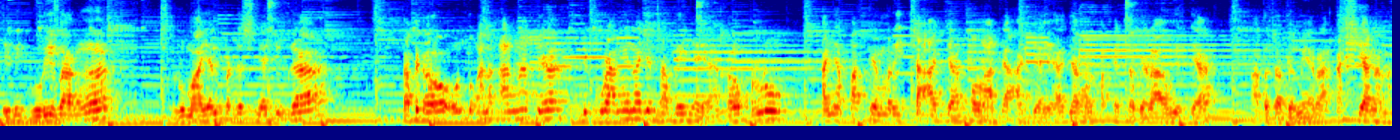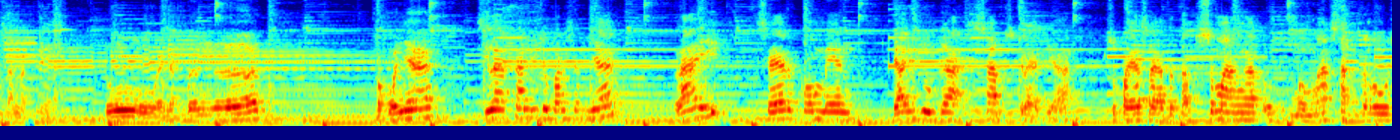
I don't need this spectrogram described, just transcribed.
ini gurih banget, lumayan pedesnya juga. Tapi kalau untuk anak-anak ya dikurangin aja cabenya ya. Kalau perlu hanya pakai merica aja atau lada aja ya. Jangan pakai cabai rawit ya. Atau cabai merah. Kasihan anak-anaknya. Tuh enak banget. Pokoknya silahkan dicoba resepnya. Like share komen dan juga subscribe ya. Supaya saya tetap semangat untuk memasak terus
